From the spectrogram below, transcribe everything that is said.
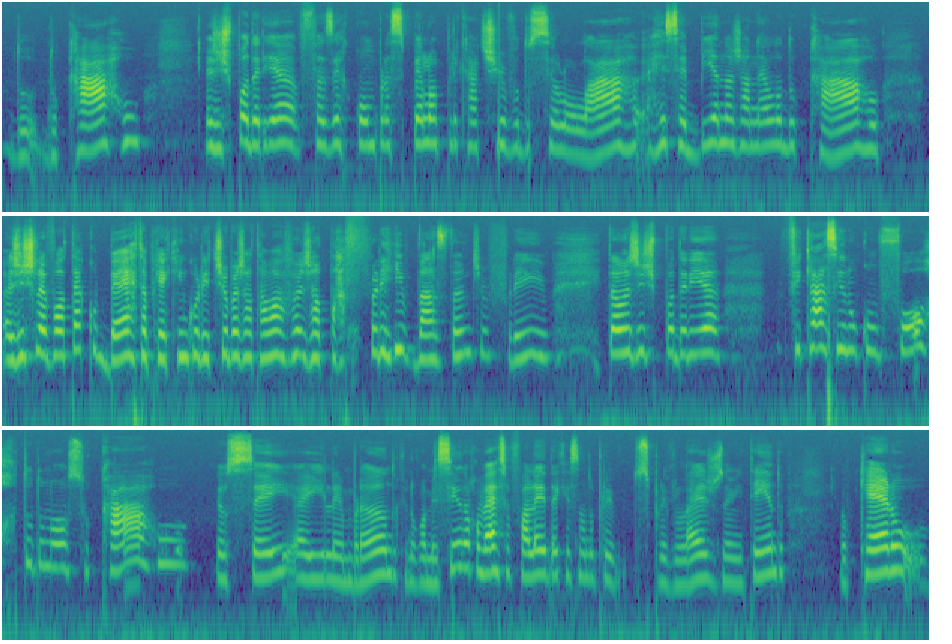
do, do carro. A gente poderia fazer compras pelo aplicativo do celular, recebia na janela do carro. A gente levou até coberta, porque aqui em Curitiba já, tava, já tá frio, bastante frio. Então a gente poderia ficar assim no conforto do nosso carro. Eu sei, aí lembrando que no começo da conversa eu falei da questão do, dos privilégios, eu entendo. Eu quero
